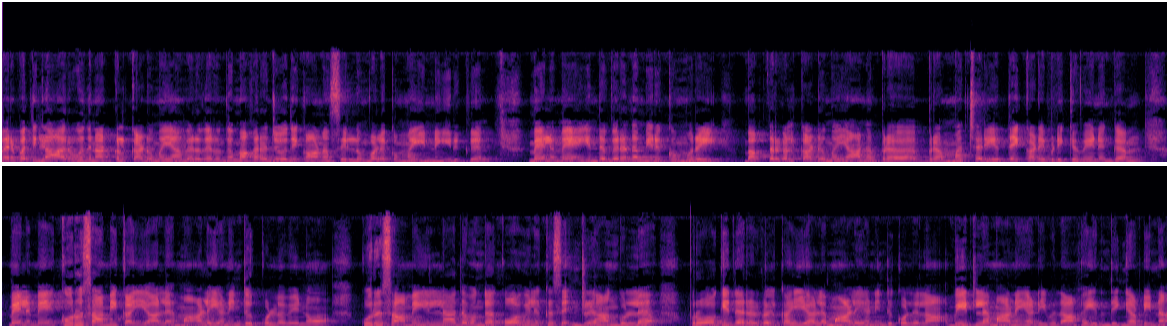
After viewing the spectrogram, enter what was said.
பேர் பார்த்திங்களா அறுபது நாட்கள் கடுமையாக விரதம் இருந்து மகர ஜோதி காண செல்லும் வழக்கமும் இன்னும் இருக்குது மேலுமே இந்த விரதம் இருக்கும் முறை பக்தர்கள் கடுமையான பிர பிரம்மச்சரியத்தை கடைபிடிக்க வேணுங்க. மேலுமே குருசாமி கையால் மாலை அணிந்து கொள்ள வேணும். குருசாமி இல்லாதவங்க கோவிலுக்கு சென்று அங்குள்ள புரோகிதர்கள் கையால் மாலை அணிந்து கொள்ளலாம். வீட்டில் மாலை அணிவதாக இருந்தீங்க அப்படின்னா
